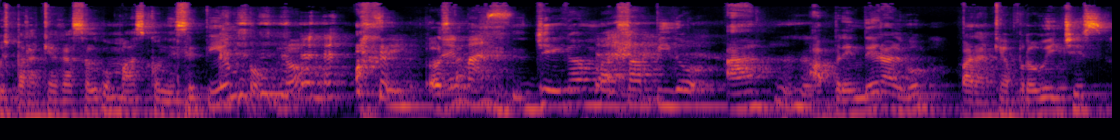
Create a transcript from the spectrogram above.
Pues para que hagas algo más con ese tiempo, ¿no? Sí, o sea, más. llega más rápido a aprender algo para que aproveches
